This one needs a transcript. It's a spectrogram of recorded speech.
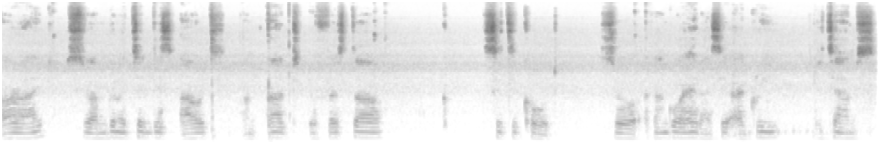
All right. So I'm gonna take this out and add the first city code. So I can go ahead and say agree the terms.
